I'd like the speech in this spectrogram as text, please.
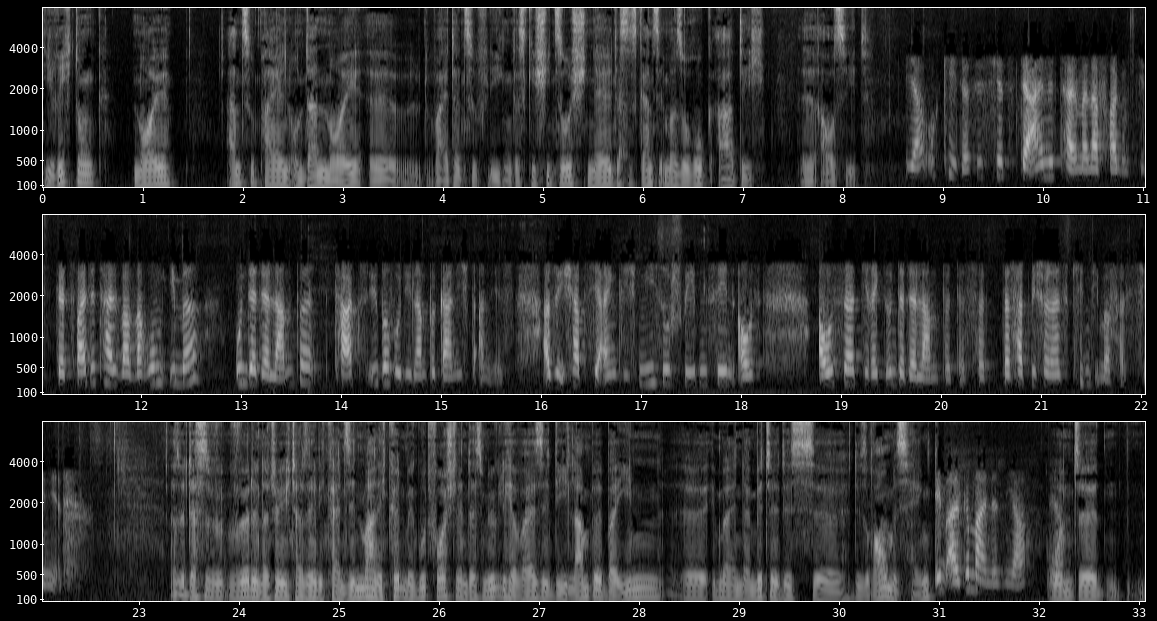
die Richtung neu anzupeilen und dann neu äh, weiter zu fliegen. Das geschieht so schnell, dass das Ganze immer so ruckartig äh, aussieht. Ja, okay, das ist jetzt der eine Teil meiner Frage. Der zweite Teil war, warum immer unter der Lampe tagsüber, wo die Lampe gar nicht an ist. Also ich habe sie eigentlich nie so schweben sehen, aus, außer direkt unter der Lampe. Das hat, das hat mich schon als Kind immer fasziniert. Also das würde natürlich tatsächlich keinen Sinn machen. Ich könnte mir gut vorstellen, dass möglicherweise die Lampe bei Ihnen äh, immer in der Mitte des, äh, des Raumes hängt. Im Allgemeinen, ja. Und äh,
